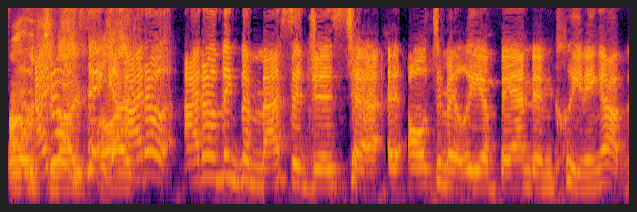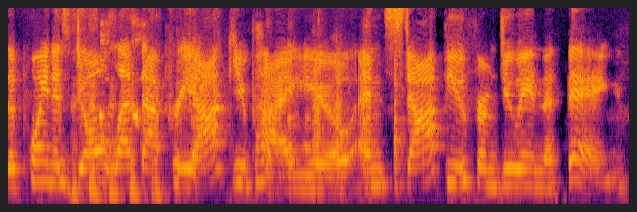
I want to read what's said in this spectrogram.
Or I don't think I, don't I don't think the message is to ultimately abandon cleaning up. The point is don't let that preoccupy you and stop you from doing the thing.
